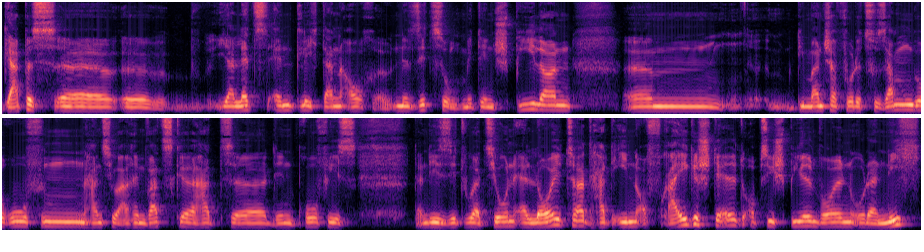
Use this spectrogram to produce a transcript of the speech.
gab es äh, äh, ja letztendlich dann auch eine Sitzung mit den Spielern die Mannschaft wurde zusammengerufen. Hans-Joachim Watzke hat äh, den Profis dann die Situation erläutert, hat ihnen auch freigestellt, ob sie spielen wollen oder nicht.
